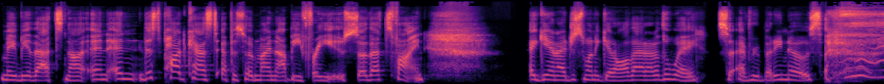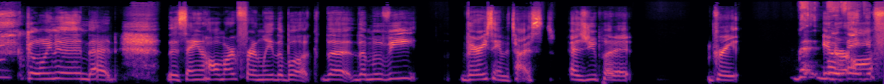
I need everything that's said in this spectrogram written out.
maybe that's not and and this podcast episode might not be for you so that's fine. Again i just want to get all that out of the way so everybody knows going in that this ain't hallmark friendly the book the the movie very sanitized, as you put it. Great the, no, off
